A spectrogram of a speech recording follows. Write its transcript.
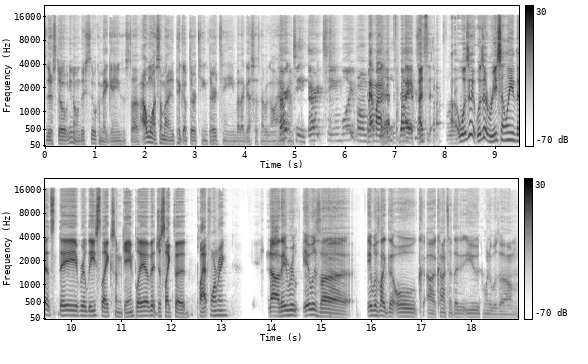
they're still you know they still can make games and stuff. I want somebody to pick up thirteen thirteen, but I guess that's never gonna happen. 13, 13, boy. From That might be fire. I th- Uh, was it was it recently that they released like some gameplay of it, just like the platforming? No, they re- it was uh it was like the old uh, content that they used when it was um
